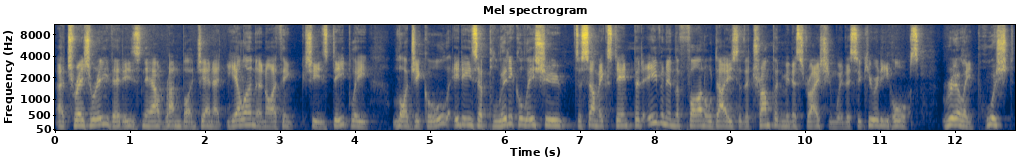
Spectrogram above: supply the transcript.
a Treasury that is now run by Janet Yellen. And I think she is deeply logical. It is a political issue to some extent, but even in the final days of the Trump administration, where the security hawks really pushed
